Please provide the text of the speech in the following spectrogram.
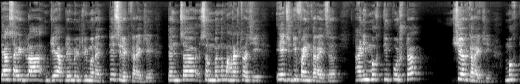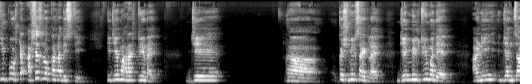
त्या साईडला जे आपले मिलिटरीमन आहेत ते सिलेक्ट करायचे. त्यांचा संबंध महाराष्ट्राशी एज डिफाईन करायचं. आणि मग ती पोस्ट शेअर करायची. मग ती पोस्ट अशाच लोकांना दिसती की जे महाराष्ट्रीयन आहेत जे काश्मीर साईडला आहेत जे मिलिटरीमध्ये आहेत आणि ज्यांचा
